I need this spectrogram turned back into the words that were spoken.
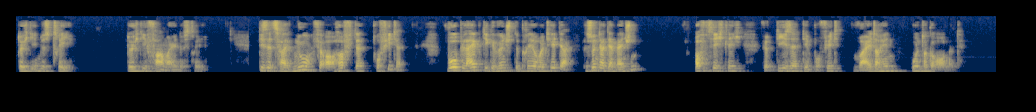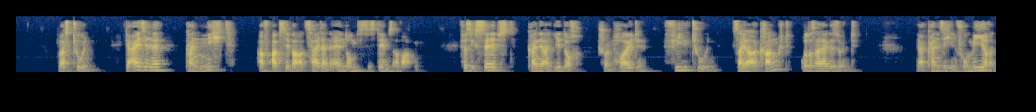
durch die Industrie, durch die Pharmaindustrie. Diese zahlt nur für erhoffte Profite. Wo bleibt die gewünschte Priorität der Gesundheit der Menschen? Offensichtlich wird diese dem Profit weiterhin untergeordnet. Was tun? Der Einzelne kann nicht auf absehbare Zeit eine Änderung des Systems erwarten. Für sich selbst kann er jedoch schon heute viel tun, sei er erkrankt oder sei er gesund. Er kann sich informieren,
